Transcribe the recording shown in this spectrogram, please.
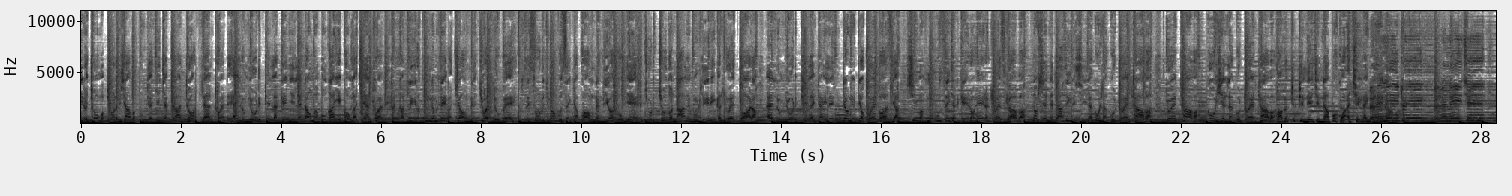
ပြီးတော့ချောမပြောလည်းမရပါဘူးပြရေးချက်ကတော့လန်ထွက်တယ်အဲ့လိုမျိုးတွေဖြစ်လာခဲ့ရင်လက်တောင်းမှပုံကားရဲ့ခေါင်းကအကြံထွက်တယ်ကတ်လီတော့သူနဲ့မတည့်ပါကြောင်းနဲ့ကြွက်လို့ပဲသူစိတ်ဆိုးလို့ကျွန်တော်ကိုစိတ်ကပေါင်းနေပြီးတော့ကိုမြဲတချို့တချို့တော့နားလည်မှုလေးတွေကလွဲသွားတာအဲ့လိုမျိုးတွေဖြစ်လိုက်တိုင်းလေတောင်းနဲ့တောက်ခွဲသွားစရာရှိမှမဟုတ်ဘူးစိတ်ချက်တကယ်တော့အဲ့ဒါတွဲစကားပါနောက်ရှက်နဲ့တားစီတွေရှိလဲကိုလက်ကိုတွဲထားပါတွဲထားပါကိုရဲ့လက်ကိုတွဲထားပါဘာပဲဖြစ်ဖြစ်နေချင်တာပေါ့ကွာအချိန်တိုင်းလွယ်ပဲလွယ်နော်လေးတွေလွယ်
